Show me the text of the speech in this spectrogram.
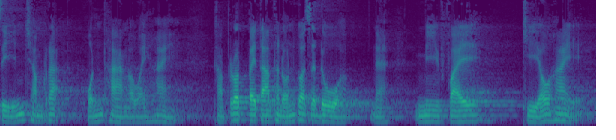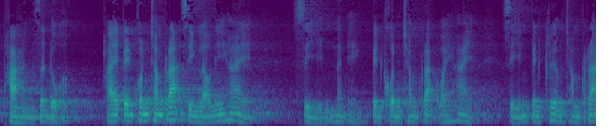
ศีลชำระหนทางเอาไว้ให้ ขับรถไปตามถนนก็สะดวกนะมีไฟเขียวให้ผ่านสะดวก รเป็นคนชำระสิ่งเหล่านี้ให้ ศีลนั่นเอง เป็นคนชำระไว้ให้ ศีลเป็นเครื่องชำระ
